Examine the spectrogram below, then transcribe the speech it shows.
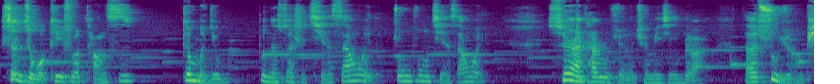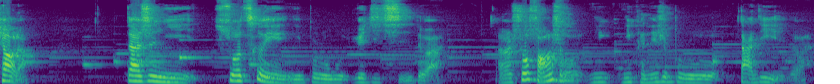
甚至我可以说唐斯根本就不能算是前三位的中锋前三位。虽然他入选了全明星，对吧？他的数据很漂亮，但是你说策应，你不如约基奇，对吧？啊，说防守，你你肯定是不如大帝，对吧？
